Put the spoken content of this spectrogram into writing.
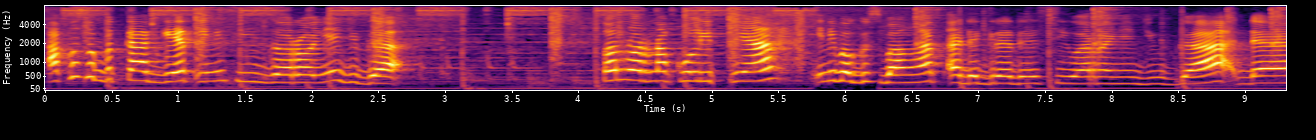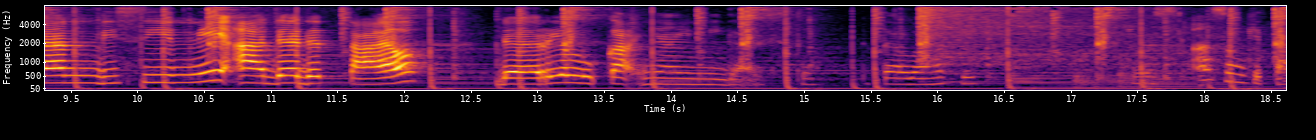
aku sempet kaget ini si Zoro-nya juga. Ton warna kulitnya ini bagus banget ada gradasi warnanya juga. Dan di sini ada detail dari lukanya ini guys detail banget sih terus langsung kita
